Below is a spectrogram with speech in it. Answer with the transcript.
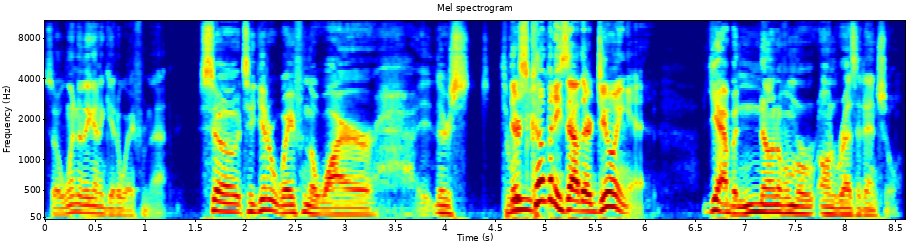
So when are they going to get away from that? So to get away from the wire, there's three. there's companies out there doing it. Yeah, but none of them are on residential.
